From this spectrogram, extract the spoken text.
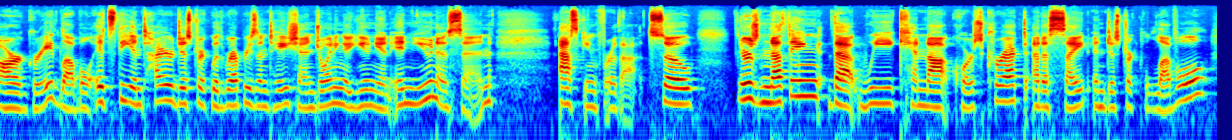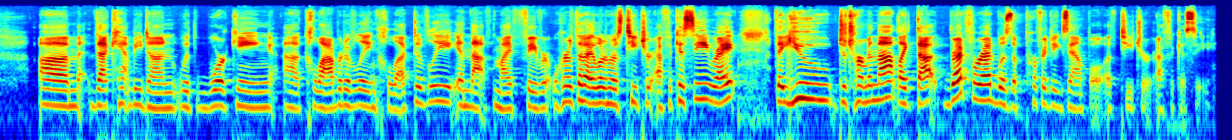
our grade level, it's the entire district with representation joining a union in unison asking for that. So there's nothing that we cannot course correct at a site and district level um, that can't be done with working uh, collaboratively and collectively. And that my favorite word that I learned was teacher efficacy, right? That you determine that. Like that, Red for Ed was a perfect example of teacher efficacy.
